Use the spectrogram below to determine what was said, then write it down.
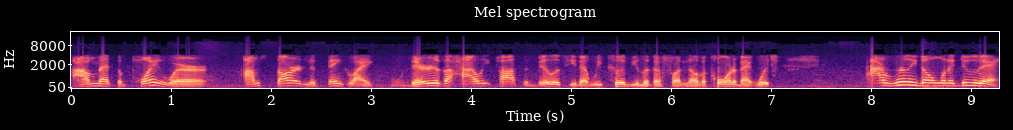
I'm at the point where I'm starting to think like there is a highly possibility that we could be looking for another quarterback, which I really don't want to do that.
